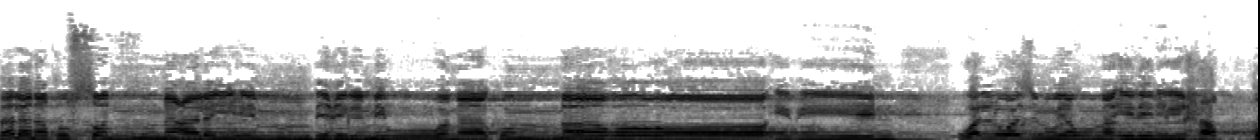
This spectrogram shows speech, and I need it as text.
فلنقصن عليهم بعلم وما كنا غائبين. والوزن يومئذ الحق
